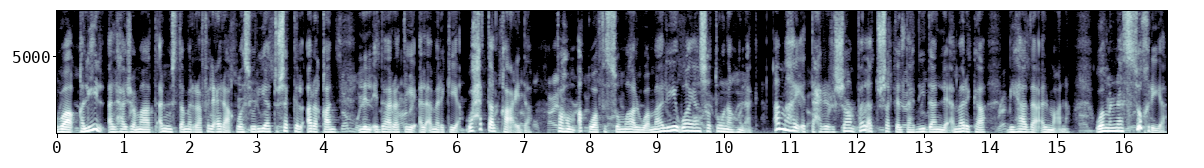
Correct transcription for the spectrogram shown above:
وقليل الهجمات المستمرة في العراق وسوريا تشكل ارقا للإدارة الأمريكية وحتى القاعدة فهم أقوى في الصومال ومالي وينشطون هناك. أما هيئة تحرير الشام فلا تشكل تهديدا لأمريكا بهذا المعنى. ومن السخرية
